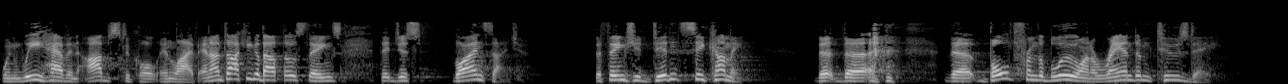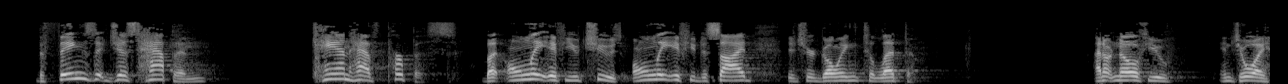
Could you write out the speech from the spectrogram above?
when we have an obstacle in life. And I'm talking about those things that just blindside you. The things you didn't see coming. The, the, the bolt from the blue on a random Tuesday. The things that just happen can have purpose, but only if you choose, only if you decide that you're going to let them. I don't know if you enjoy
